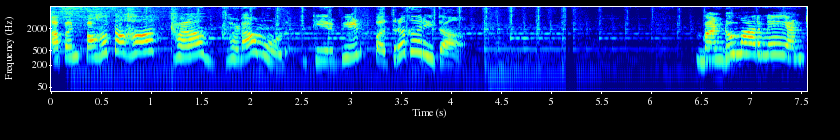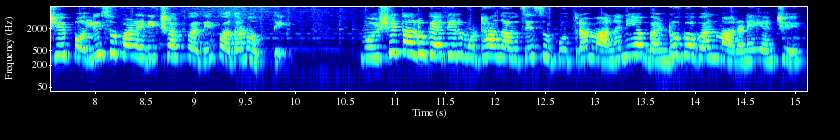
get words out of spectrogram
आपण पाहत आहात ठळक घडामोड निर्भीड पत्रकारिता. बंडू मारणे यांची पोलीस उपनिरीक्षकपदी पदोन्नती. मुळशी तालुक्यातील मुठा गावचे सुपुत्र माननीय बंडू बबन मारणे यांची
